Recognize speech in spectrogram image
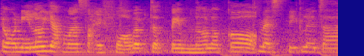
แต่วันนี้เราอยากมาสายฟอแบบจัดเต็มเนาะแล้วก็แมสติกเลยจ้า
